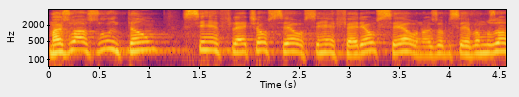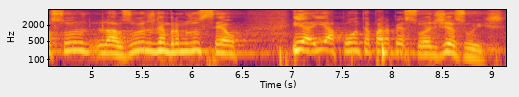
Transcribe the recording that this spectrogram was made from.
Mas o azul, então, se reflete ao céu, se refere ao céu. Nós observamos o azul, o azul e nos lembramos do céu. E aí aponta para a pessoa de Jesus.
